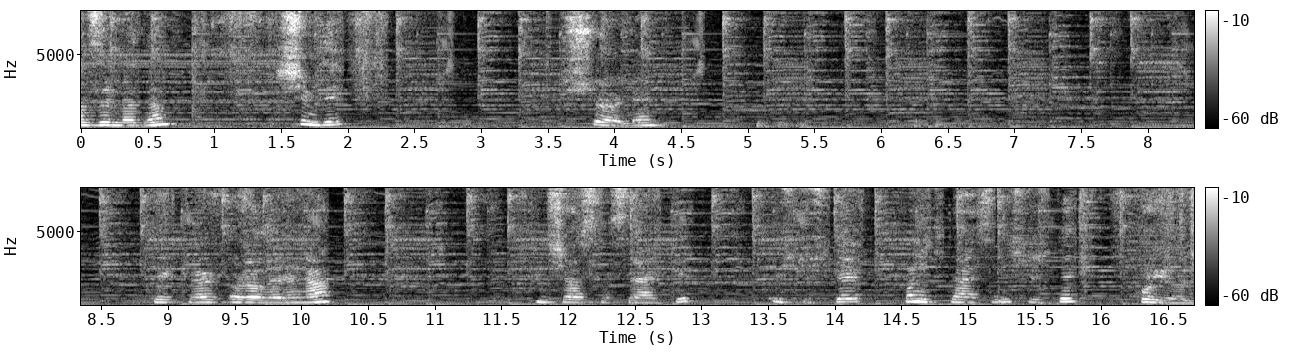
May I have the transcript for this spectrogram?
Hazırladım. Şimdi şöyle tekrar aralarına nişasta serpip üst üste 12 tanesini üst üste koyuyorum.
